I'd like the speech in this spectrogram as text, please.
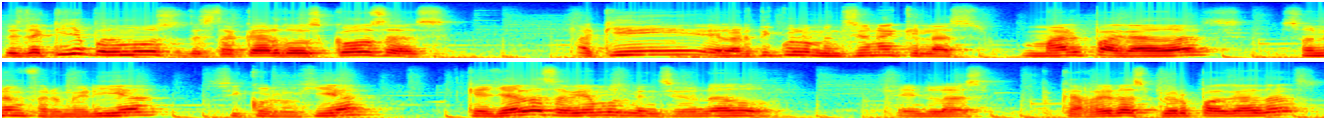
Desde aquí ya podemos destacar dos cosas. Aquí el artículo menciona que las mal pagadas son enfermería, psicología, que ya las habíamos mencionado en las carreras peor pagadas,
